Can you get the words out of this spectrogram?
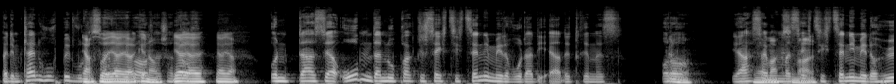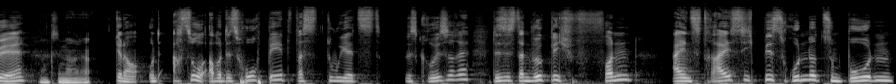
bei dem kleinen Hochbeet, wo Ja, du so, ja, selber ja, gebaut genau. hast, Ja, doch. ja, ja, ja. Und da ist ja oben dann nur praktisch 60 Zentimeter, wo da die Erde drin ist. Oder Genau. ja, sagen wir mal maximal. 60 Zentimeter Höhe. Maximal, ja. Genau. Und ach so, aber das Hochbeet, was du jetzt, das größere, das ist dann wirklich von 1,30 bis runter zum Boden.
